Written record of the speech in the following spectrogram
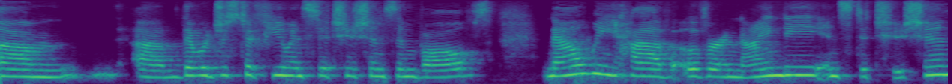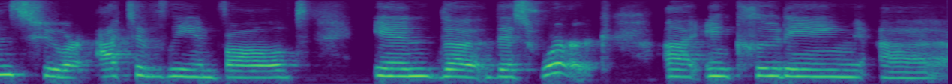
um, um, there were just a few institutions involved. Now we have over 90 institutions who are actively involved in the this work, uh, including uh,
